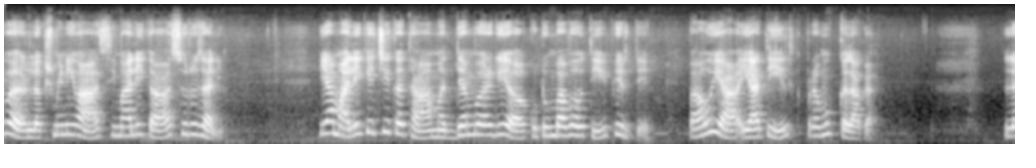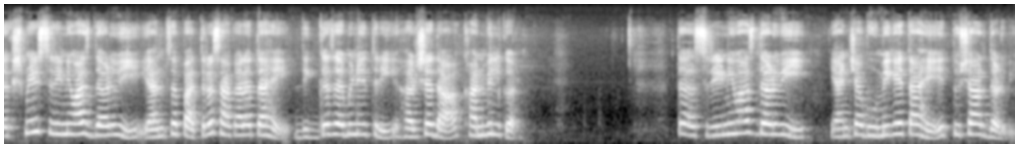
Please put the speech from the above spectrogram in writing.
मराठीवर लक्ष्मीनिवास ही मालिका सुरू झाली. या मालिकेची कथा मध्यमवर्गीय कुटुंबाभोवती फिरते. पाहूया यातील प्रमुख कलाकार. लक्ष्मी श्रीनिवास दळवी यांचं पात्र साकारत आहे दिग्गज अभिनेत्री हर्षदा खानविलकर. तर श्रीनिवास दळवी यांच्या भूमिकेत आहे तुषार दळवी.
